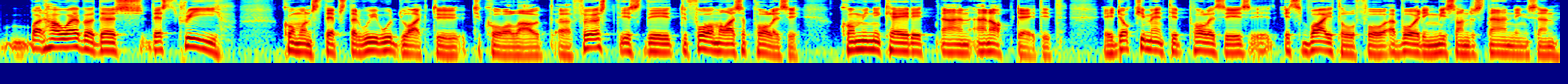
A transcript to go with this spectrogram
But however, there's there's three common steps that we would like to to call out. Uh, first is the to formalize a policy, communicate it and, and update it. A documented policy is it's vital for avoiding misunderstandings and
